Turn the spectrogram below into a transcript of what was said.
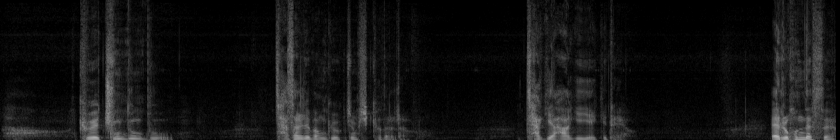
하, 교회 중등부 자살 예방 교육 좀 시켜달라고 자기 아기 얘기를 해요. 애를 혼냈어요.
